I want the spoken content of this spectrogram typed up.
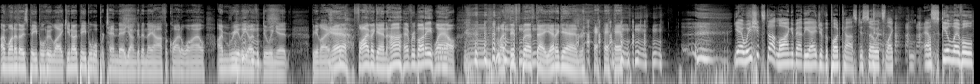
I'm one of those people who like you know people will pretend they're younger than they are for quite a while. I'm really overdoing it. Be like, yeah, five again, huh? Everybody, wow, my fifth birthday yet again. Yeah, we should start lying about the age of the podcast just so it's like our skill level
